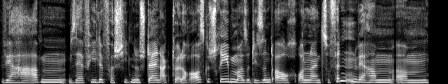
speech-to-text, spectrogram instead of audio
Wir haben sehr viele verschiedene Stellen aktuell auch ausgeschrieben, also die sind auch online zu finden. Wir haben ähm,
